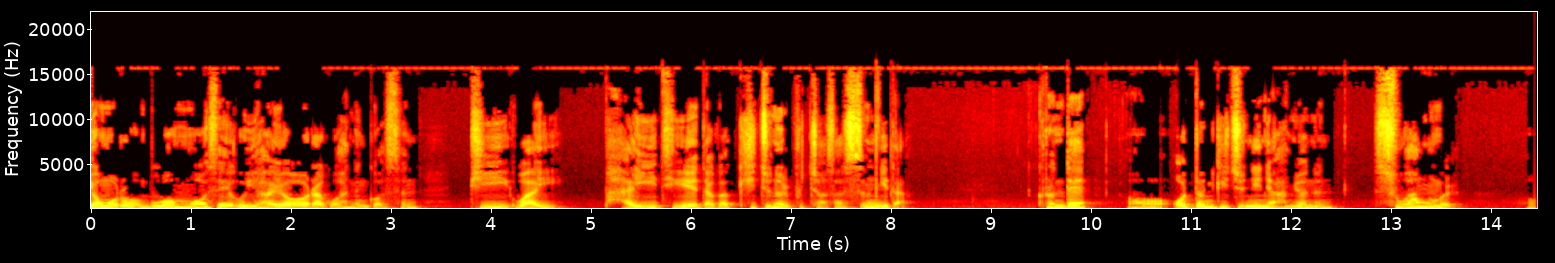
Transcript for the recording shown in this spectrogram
영어로 무엇 무엇에 의하여 라고 하는 것은 by by 뒤에다가 기준을 붙여서 씁니다. 그런데 어, 떤 기준이냐 하면은 수확물, 어,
